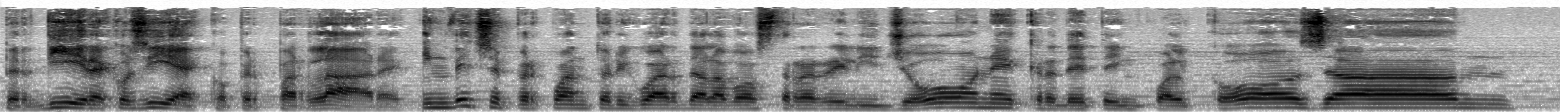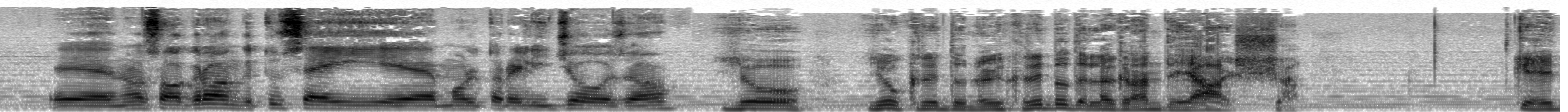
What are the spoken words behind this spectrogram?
per dire così, ecco, per parlare. Invece per quanto riguarda la vostra religione, credete in qualcosa? Eh, non lo so, Grong, tu sei eh, molto religioso? Io, io credo nel credo della grande ascia, che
